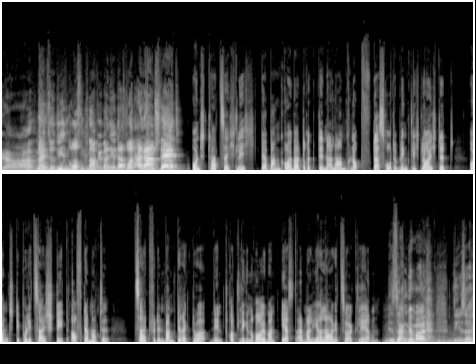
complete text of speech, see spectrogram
Ja. Meinst du diesen großen Knopf, über dem das Wort Alarm steht? Und tatsächlich, der Bankräuber drückt den Alarmknopf, das rote Blinklicht leuchtet und die Polizei steht auf der Matte. Zeit für den Bankdirektor, den trottligen Räubern erst einmal ihre Lage zu erklären. Sagen wir mal, diese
